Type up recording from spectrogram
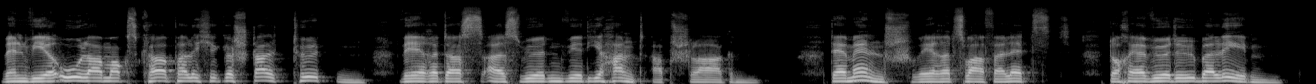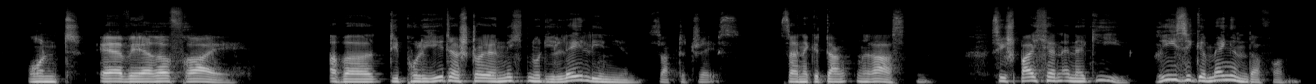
Wenn wir Ulamoks körperliche Gestalt töten, wäre das, als würden wir die Hand abschlagen. Der Mensch wäre zwar verletzt, doch er würde überleben, und er wäre frei. Aber die Polyeder steuern nicht nur die Leylinien, sagte Jace. Seine Gedanken rasten. Sie speichern Energie, riesige Mengen davon.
